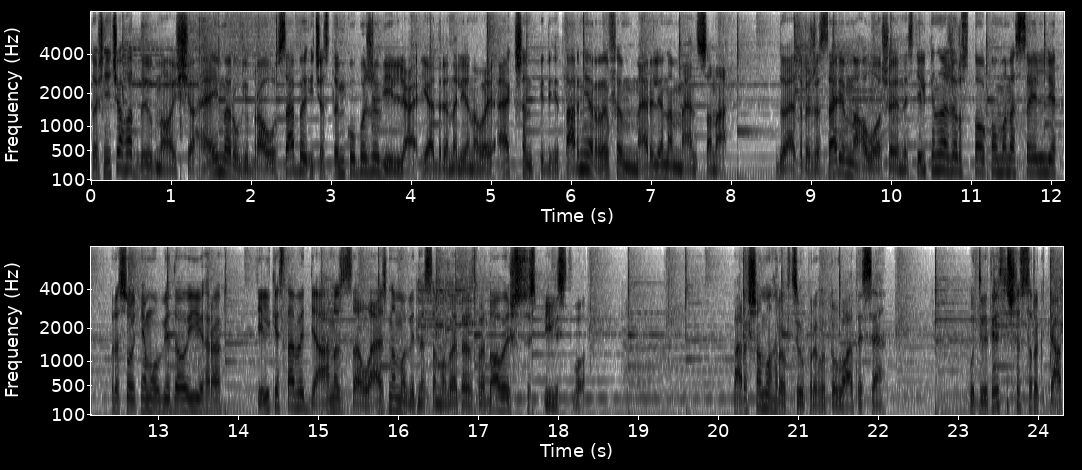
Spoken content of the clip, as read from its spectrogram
Тож нічого дивного, що геймер увібрав у себе і частинку божевілля, і адреналіновий екшен під гітарні рифи Мерліна Менсона. Дует режисерів наголошує не стільки на жорстокому насиллі, присутньому у відеоіграх, тільки ставить діагноз залежному від несамовитих видовищ суспільству. Першому гравцю приготуватися. У 2045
